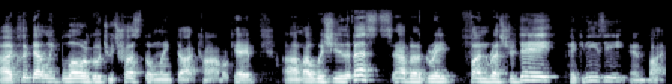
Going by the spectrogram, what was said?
uh, click that link below or go to trustthelink.com. Okay. Um, I wish you the best. Have a great, fun rest of your day. Take it easy and bye.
